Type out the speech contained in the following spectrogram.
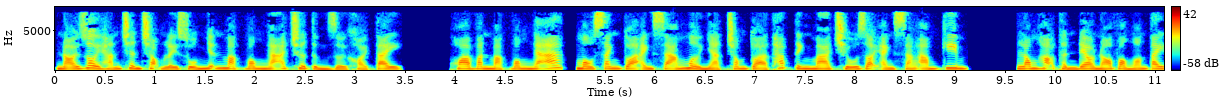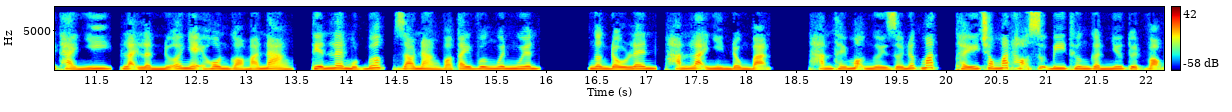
Nói rồi hắn trân trọng lấy xuống nhẫn mạc vong ngã chưa từng rời khỏi tay. Hoa văn mạc vong ngã, màu xanh tỏa ánh sáng mờ nhạt trong tòa tháp tinh ma chiếu rọi ánh sáng ám kim. Long hạo thần đeo nó vào ngón tay Thải Nhi, lại lần nữa nhẹ hôn gò má nàng, tiến lên một bước, giao nàng vào tay Vương Nguyên Nguyên. ngẩng đầu lên, hắn lại nhìn đồng bạn. Hắn thấy mọi người rơi nước mắt, thấy trong mắt họ sự bi thương gần như tuyệt vọng.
